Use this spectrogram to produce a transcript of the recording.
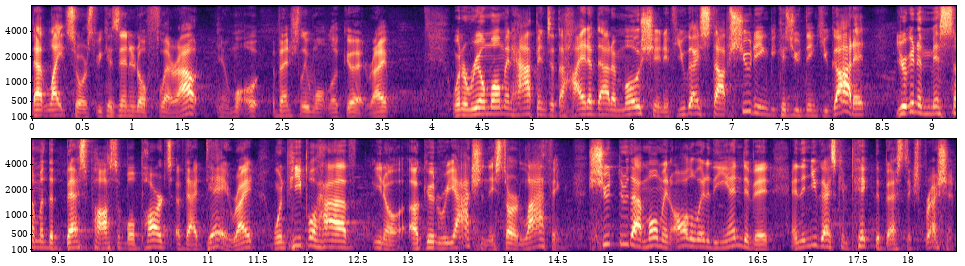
that light source because then it'll flare out and it eventually won't look good, right? When a real moment happens at the height of that emotion, if you guys stop shooting because you think you got it, you're going to miss some of the best possible parts of that day, right? When people have, you know, a good reaction, they start laughing. Shoot through that moment all the way to the end of it, and then you guys can pick the best expression.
